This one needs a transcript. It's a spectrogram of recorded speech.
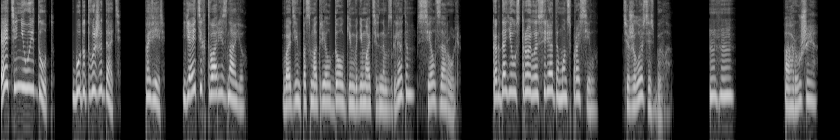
Эти не уйдут, будут выжидать. Поверь, я этих тварей знаю». Вадим посмотрел долгим внимательным взглядом, сел за руль. Когда я устроилась рядом, он спросил. «Тяжело здесь было?» «Угу». «А оружие?»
